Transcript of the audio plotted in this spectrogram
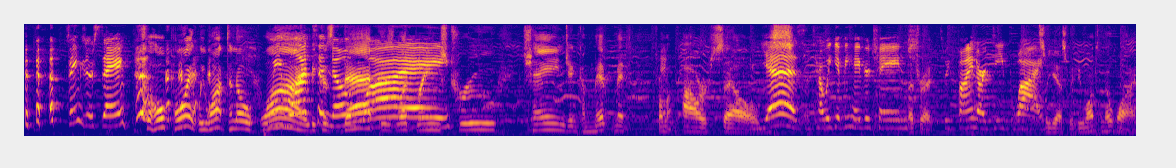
things you're saying. That's the whole point. We want to know why want to because know that is why. what brings true change and commitment from ourselves. Yes, that's how we get behavior change. That's right. So we find our deep why. So yes, we do want to know why.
